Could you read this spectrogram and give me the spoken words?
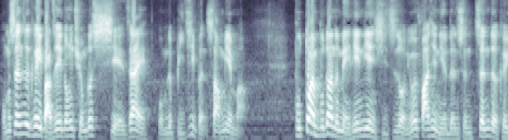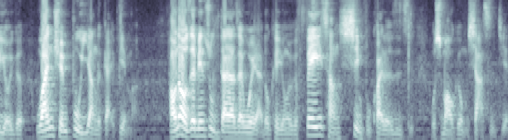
我们甚至可以把这些东西全部都写在我们的笔记本上面嘛，不断不断的每天练习之后，你会发现你的人生真的可以有一个完全不一样的改变嘛。好，那我这边祝福大家在未来都可以拥有一个非常幸福快乐的日子。我是毛哥，我们下次见。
